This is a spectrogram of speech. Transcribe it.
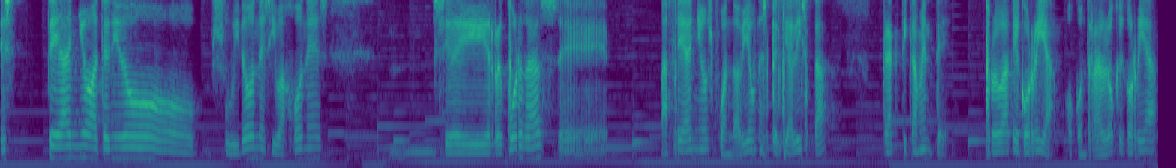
este año ha tenido subidones y bajones. Si recuerdas, eh, hace años cuando había un especialista, prácticamente prueba que corría o contra lo que corría,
